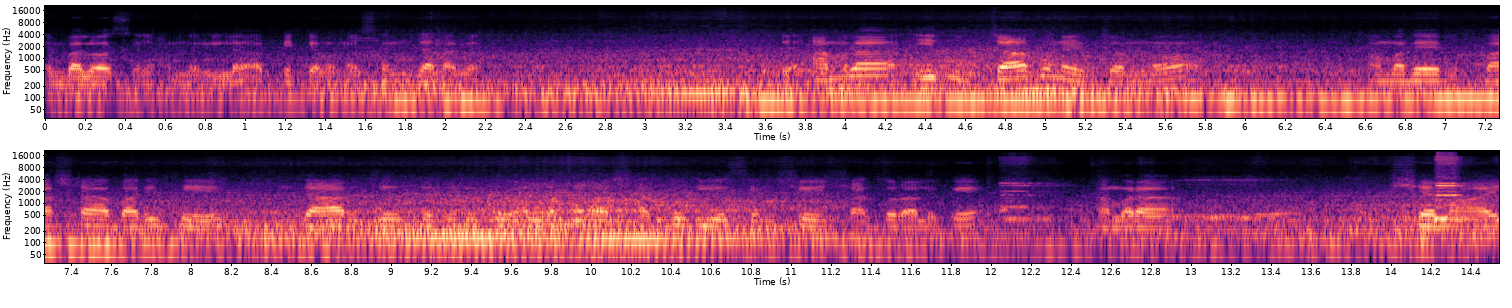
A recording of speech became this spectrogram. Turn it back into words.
ভালো আছি, আলহামদুলিল্লাহ, আপনি কেমন আছেন? জানাবেন। আমরা ঈদ উদযাপনের জন্য আমাদের বাসা বাড়িতে যার যে যতটুকু আল্লাহ তালা সাধ্য দিয়েছেন, সেই সাধ্যর আলোকে আমরা সেমাই,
